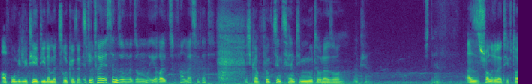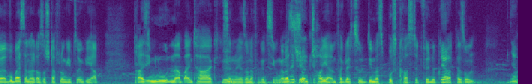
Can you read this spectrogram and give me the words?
auf Mobilität, die damit zurückgesetzt Wie wird. teuer ist denn so mit so einem E-Roll zu fahren, weißt du das? Ich glaube 15 Cent die Minute oder so. Okay. Verstehe. Also es ist schon relativ teuer, wobei es dann halt auch so Staffelungen gibt, so irgendwie ab 30 Minuten, ab einen Tag ist dann wieder Sondervergünstigung. Aber es ist schon okay. teuer im Vergleich zu dem, was Bus kostet für eine Privatperson. Ja,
